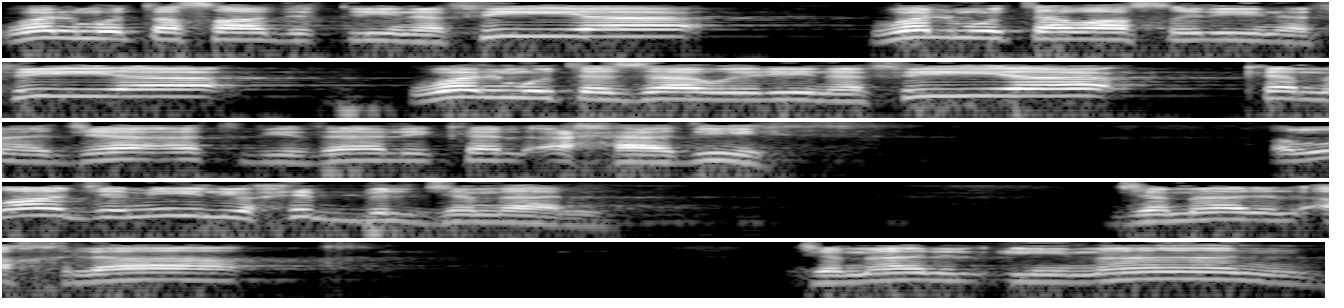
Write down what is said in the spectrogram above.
والمتصادقين فيا والمتواصلين فيا والمتزاورين فيا كما جاءت بذلك الأحاديث. الله جميل يحب الجمال. جمال الأخلاق جمال الإيمان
